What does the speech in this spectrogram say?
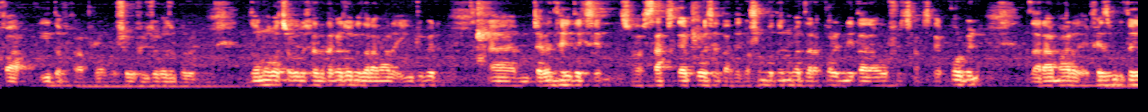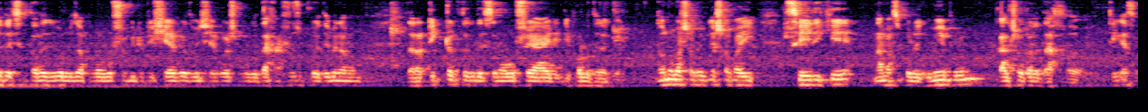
অফার ঈদ অফার আপনারা অবশ্যই অবশ্যই যোগাযোগ করবেন। ধন্যবাদ সকলের সাথে থাকার জন্য যারা আমার ইউটিউবের চ্যানেল থেকে দেখছেন সাবস্ক্রাইব করেছেন তাদেরকে অসংখ্য ধন্যবাদ। যারা করেননি, তারা অবশ্যই সাবস্ক্রাইব করবেন। যারা আমার ফেসবুক থেকে দেখছেন, তাদেরকে বলব যে আপনারা অবশ্যই ভিডিওটি শেয়ার করে দেবেন শেয়ার করে সকলকে দেখার সুযোগ করে দেবেন এবং যারা টিকটক থেকে দেখছেন, অবশ্যই আইডিটি ফলোতে রাখবেন। ধন্যবাদ সকলকে, সবাই সেই দিকে নামাজ পড়ে ঘুমিয়ে পড়ুন। কাল সকালে দেখা হবে। ঠিক আছে?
